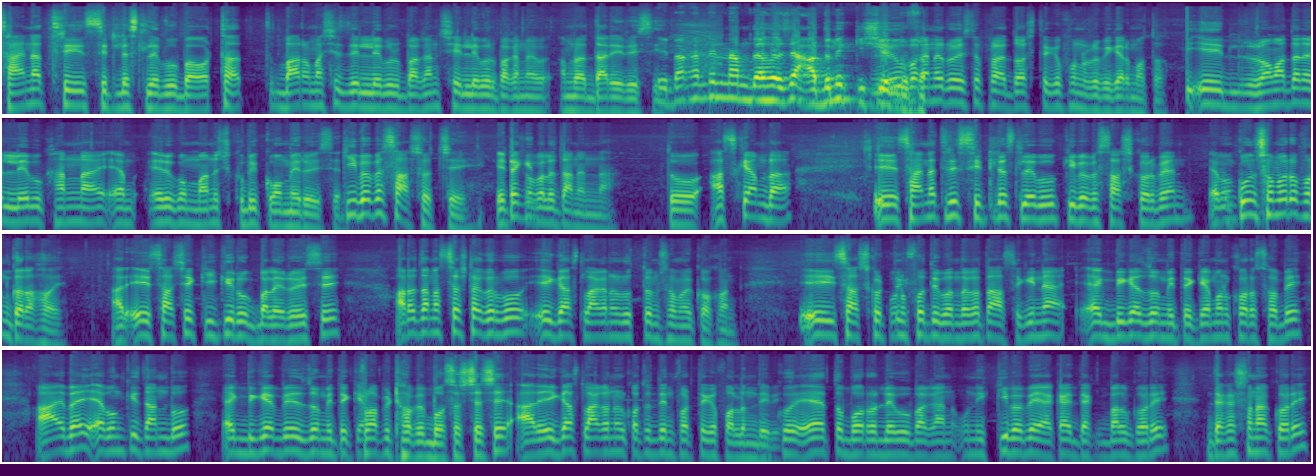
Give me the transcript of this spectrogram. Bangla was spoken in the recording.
সায়না থ্রি সিডলেস লেবু বা অর্থাৎ বারো মাসে যে লেবুর বাগান সেই লেবুর বাগানে আমরা দাঁড়িয়ে রয়েছি। এই বাগানটির নাম দেওয়া হয়েছে আধুনিক কৃষি লেবু বাগানে রয়েছে প্রায় দশ থেকে পনেরো বিঘার মতো। এই রমাদানের লেবু খান্নায় এরকম মানুষ খুবই কমে রয়েছে। কীভাবে চাষ হচ্ছে এটা কি বলে জানেন না। তো আজকে আমরা এই সাইনা থ্রি সিটলেস লেবু কীভাবে চাষ করবেন এবং কোন সময় রোপণ করা হয় আর এই চাষে কি কি রোগ বালাই রয়েছে আরও জানার চেষ্টা করব এই গাছ লাগানোর উত্তম সময় কখন? এই চাষ করতে কোনো প্রতিবন্ধকতা আছে কি না এক বিঘা জমিতে কেমন খরচ হবে? আয় ব্যয় এবং কি জানব? এক বিঘা জমিতে প্রফিট হবে বছর শেষে। আর এই গাছ লাগানোর কতদিন পর থেকে ফলন দেবে? এত বড় লেবু বাগান উনি কীভাবে একাই দেখভাল করে দেখাশোনা করে?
